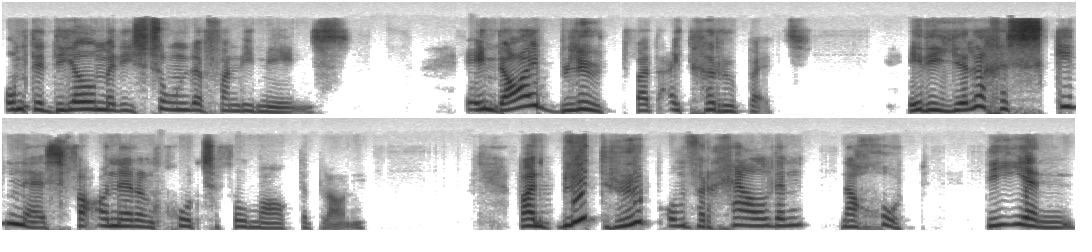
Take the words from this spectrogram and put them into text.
om te deel met die sonde van die mens. En daai bloed wat uitgeroep het, het die hele geskiedenis verander in God se volmaakte plan. Want bloed roep om vergelding na God, die een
